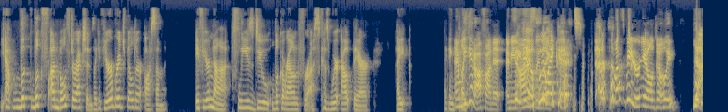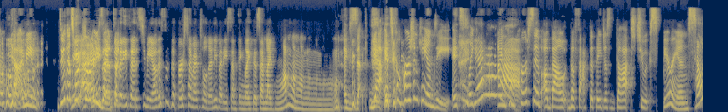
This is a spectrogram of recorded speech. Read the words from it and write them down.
yeah, look look on both directions. Like if you're a bridge builder, awesome if you're not, please do look around for us because we're out there. I I think And like, we get off on it. I mean, honestly, we like, like it. let's be real, Jolie. Yeah, yeah. I mean, do this Wait, for anytime somebody says to me, "Oh, this is the first time I've told anybody something like this," I'm like, exactly. Yeah, it's compersion candy. It's like yeah. I'm compersive about the fact that they just got to experience Hell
